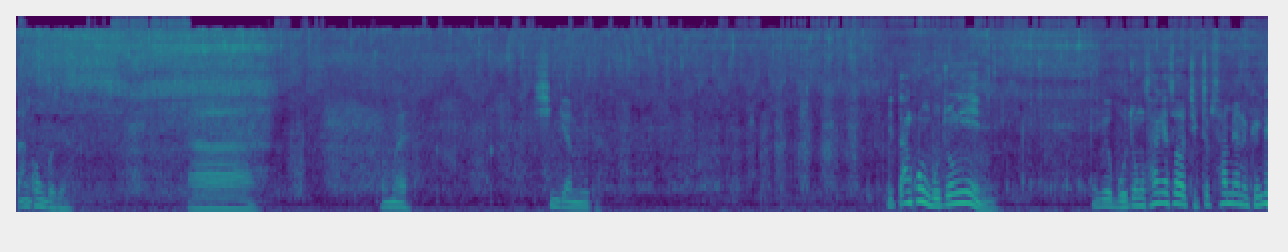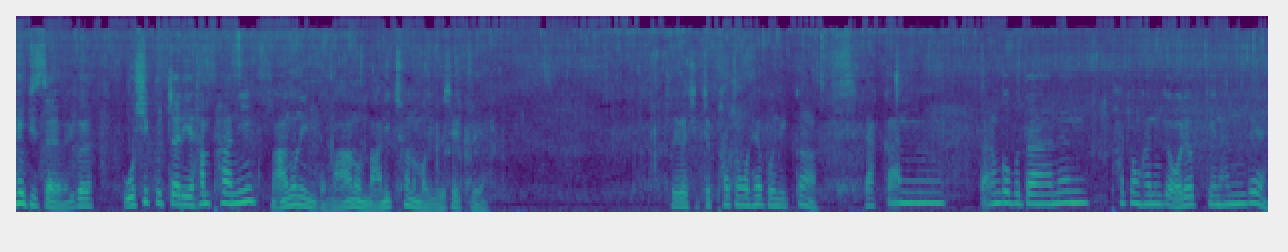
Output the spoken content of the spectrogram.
땅콩 보세요 아 정말 신기합니다 이 땅콩 모종이 이거 모종 상에서 직접 사면 굉장히 비싸요. 이거 59짜리 한 판이 만 원입니다. 만 원, 만 이천 원 막 요새 그래요. 저희가 직접 파종을 해보니까 약간 다른 거보다는 파종하는 게 어렵긴 한데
